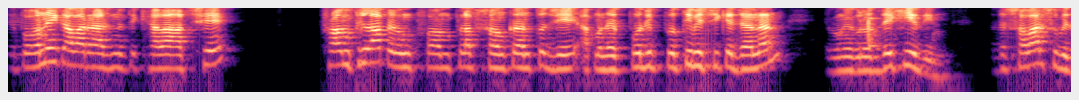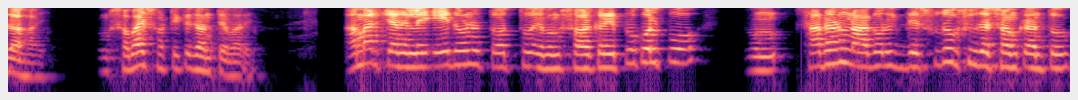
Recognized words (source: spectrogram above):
এরপর অনেক আবার রাজনৈতিক খেলা আছে। ফর্ম ফিল আপ এবং ফর্ম ফিল আপ সংক্রান্ত যে আপনাদের পরি- প্রতিবেশীকে জানান এবং এগুলো দেখিয়ে দিন যাতে সবার সুবিধা হয় এবং সবাই সঠিকটা জানতে পারে। আমার চ্যানেলে এই ধরনের তথ্য এবং সরকারি প্রকল্প এবং সাধারণ নাগরিকদের সুযোগ সুবিধা সংক্রান্ত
